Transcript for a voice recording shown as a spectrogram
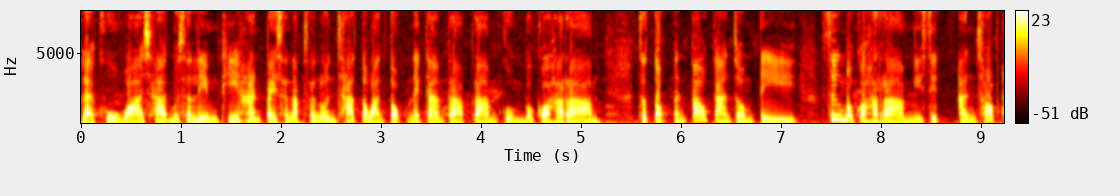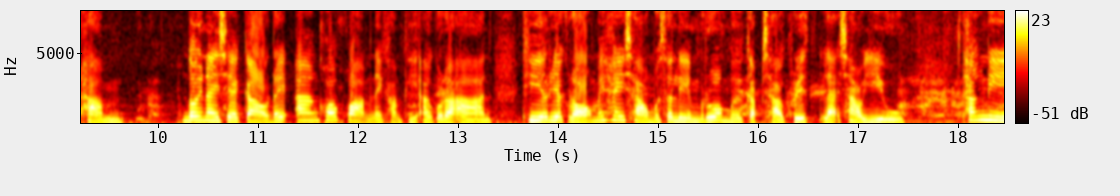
และขู่ว่าชาติมุสลิมที่หันไปสนับสนุนชาติตะวันตกในการปราบปรามกลุ่มโบโกฮารามจะตกเป็นเป้าการโจมตี ซึ่งโบโกฮารามมีสิทธิ์อันชอบธรรม โดยนายเชเกาได้อ้างข้อความในคัมภีร์อัลกุรอาน ที่เรียกร้องไม่ให้ชาวมุสลิมร่วมมือกับชาวคริสต์และชาวยิว ทั้งนี้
